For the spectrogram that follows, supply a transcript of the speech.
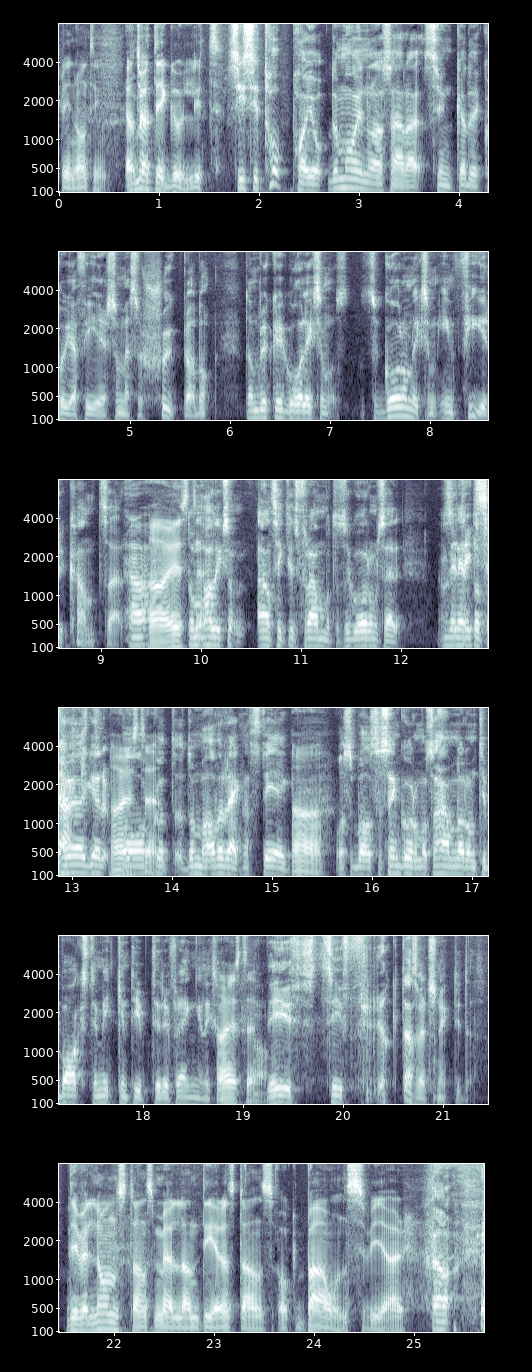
blir någonting. Jag tror att det är gulligt. CC Top har ju, de har ju några så här synkade koreografier som är så sjukt bra. De, de brukar ju gå liksom, så går de liksom i en fyrkant så här. Ja. Ja, just De det. har liksom ansiktet framåt och så går de så här. Snett åt exakt. höger, Ja, bakåt. De har väl räknat steg. Ja. Och så, bara, så sen går de och så hamnar de tillbaks till micken typ till refrängen. Liksom. Ja, just det. Det är ju, ser ju fruktansvärt snyggt ut. Alltså. Det är väl någonstans mellan deras dans och bounce vi är. Ja,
